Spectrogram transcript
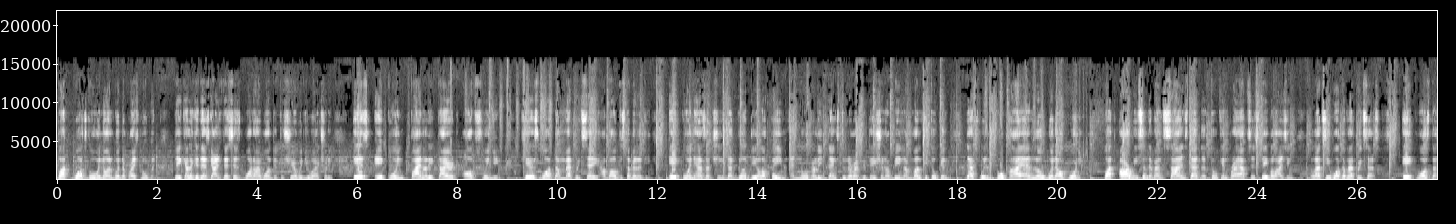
But what's going on with the price movement? Take a look at this guys. This is what I wanted to share with you actually. Is ApeCoin finally tired of swinging? Here's what the metrics say about the stability. ApeCoin has achieved a good deal of fame and notably thanks to the reputation of being a monkey token that swings both high and low without warning. But are recent events signs that the token perhaps is stabilizing? Let's see what the metric says. Ape was the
